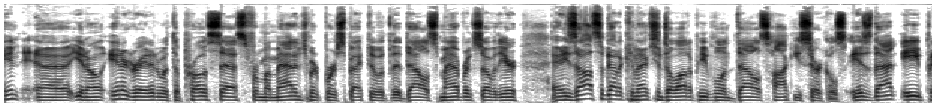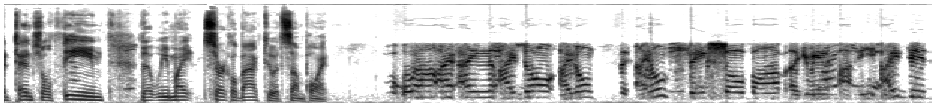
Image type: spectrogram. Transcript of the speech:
in, uh, you know, integrated with the process from a management perspective with the Dallas Mavericks over the year, and he's also got a connection to a lot of people in Dallas hockey circles. Is that a potential theme that we might circle back to at some point? Well, I, I, I don't, I don't I don't think so, Bob. Like, I mean, I, I did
